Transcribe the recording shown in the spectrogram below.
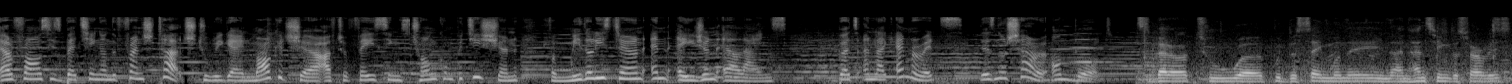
Air France is betting on the French touch to regain market share after facing strong competition from Middle Eastern and Asian airlines. But unlike Emirates, there's no shower on board. It's better to uh, put the same money in enhancing the service,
